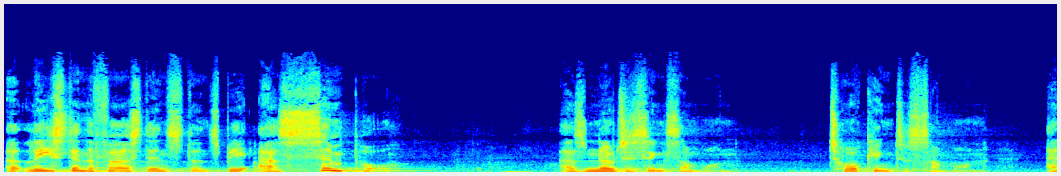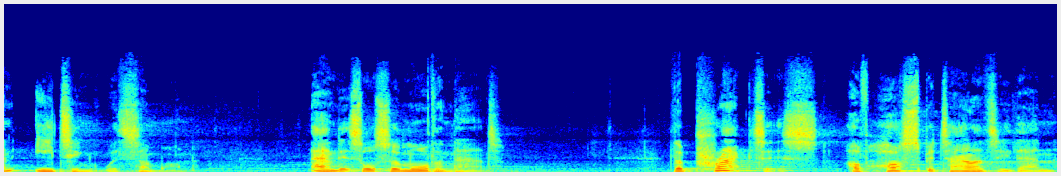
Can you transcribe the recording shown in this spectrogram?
at least in the first instance, be as simple as noticing someone, talking to someone and eating with someone. And it's also more than that. The practice of hospitality, then,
